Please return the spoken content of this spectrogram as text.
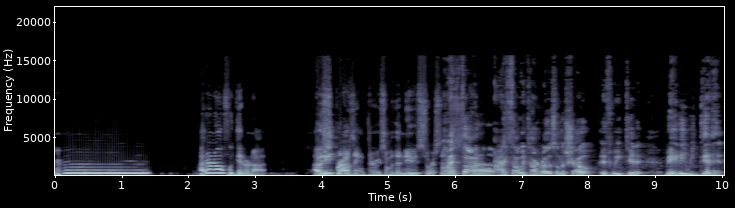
Mm, I don't know if we did or not. I was We- just browsing through some of the news sources. I thought uh, I thought we talked about this on the show. If we did it, maybe we didn't.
